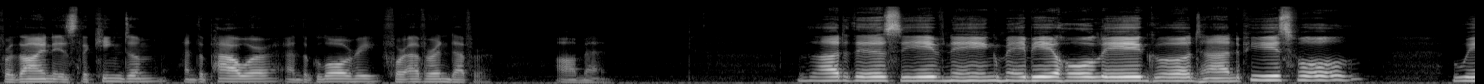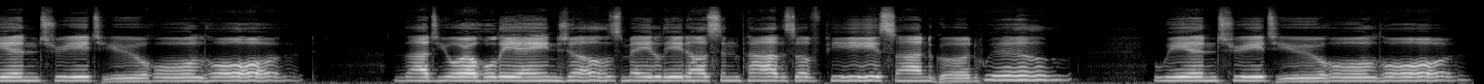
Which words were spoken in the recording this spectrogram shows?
For thine is the kingdom, and the power, and the glory, for ever and ever. Amen. That this evening may be holy, good, and peaceful we entreat you, O Lord, that your holy angels may lead us in paths of peace and goodwill. We entreat you, O Lord,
